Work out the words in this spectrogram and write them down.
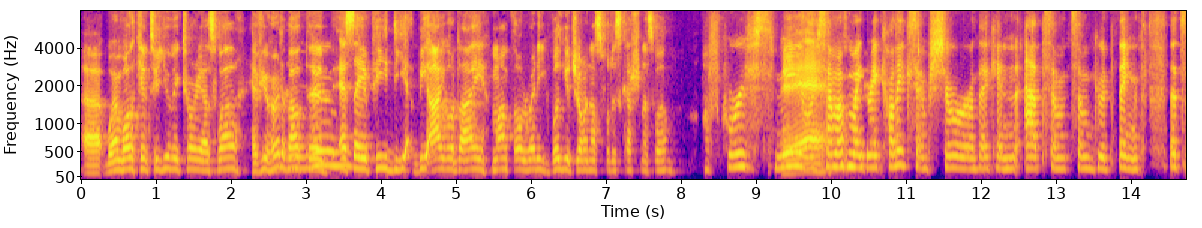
Uh, warm welcome to you, Viktoria, as well. Have you heard about Hello. the SAP D- BI or Die month already? Will you join us for discussion as well? Of course, me yeah. or some of my great colleagues, I'm sure they can add some some good things. That's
